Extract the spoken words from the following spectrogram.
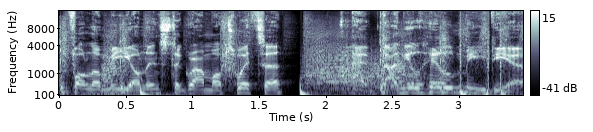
Follow me on Instagram or Twitter at Daniel Hill Media.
